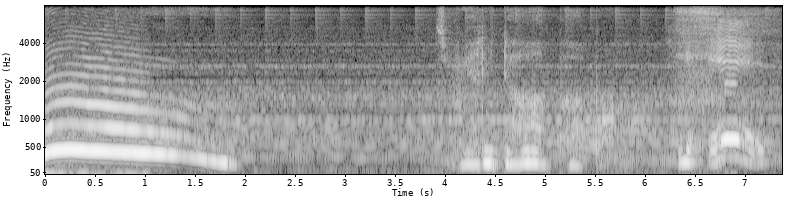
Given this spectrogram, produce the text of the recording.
Ooh. It's really dark purple. It is.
